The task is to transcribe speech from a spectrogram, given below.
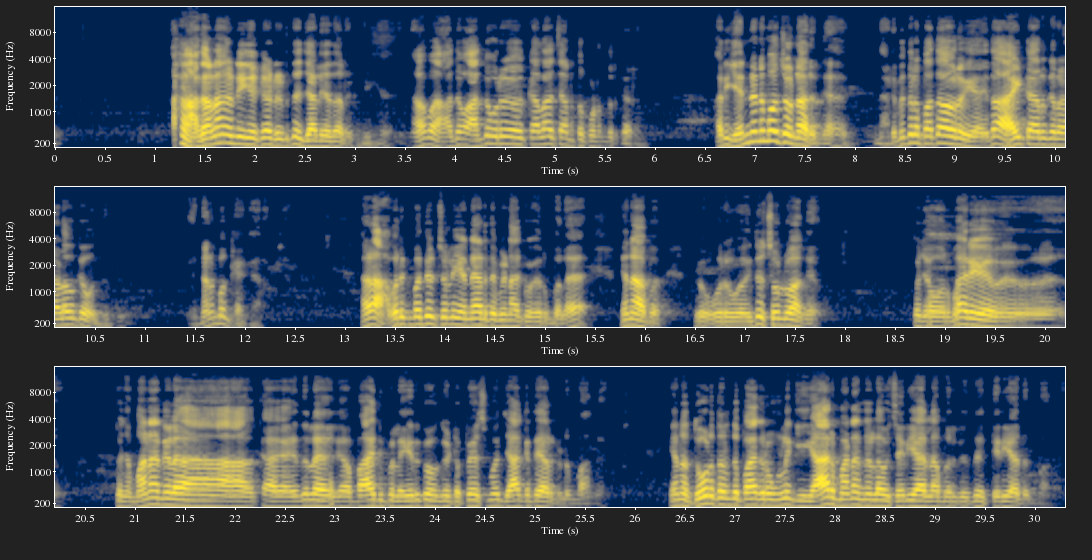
அதெல்லாம் நீங்கள் கேட்டுக்கிட்டு தான் ஜாலியாக தான் இருக்கிறீங்க. ஆமாம் அது அந்த ஒரு கலாச்சாரத்தை கொண்டு வந்திருக்காரு அவர் என்னென்னமோ சொன்னாருங்க. நடுமத்தில் பார்த்தா அவர் ஏதோ ஆயிட்டாருங்கிற அளவுக்கு வந்தது. என்னென்னமோ கேட்க ஆரம்பிச்சார் அதனால் அவருக்கு பதில் சொல்லி என் நேரத்தை வீணாக்க விரும்பலை. ஏன்னா அப்போ ஒரு இது சொல்லுவாங்க. கொஞ்சம் ஒரு மாதிரி கொஞ்சம் மனநில இதில் பாதிப்பில் இருக்கவங்ககிட்ட பேசும்போது ஜாக்கிரதையாக இருக்கணும்பாங்க. ஏன்னா தூரத்துல இருந்து பார்க்குறவங்களுக்கு யார் மனநிலை சரியா இல்லாமல் இருக்கிறது தெரியாதும்பாங்க.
